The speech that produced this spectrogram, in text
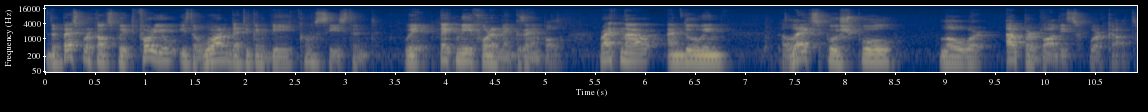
The best workout split for you is the one that you can be consistent with. Take me for an example. Right now I'm doing a legs push pull lower upper bodies workout.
